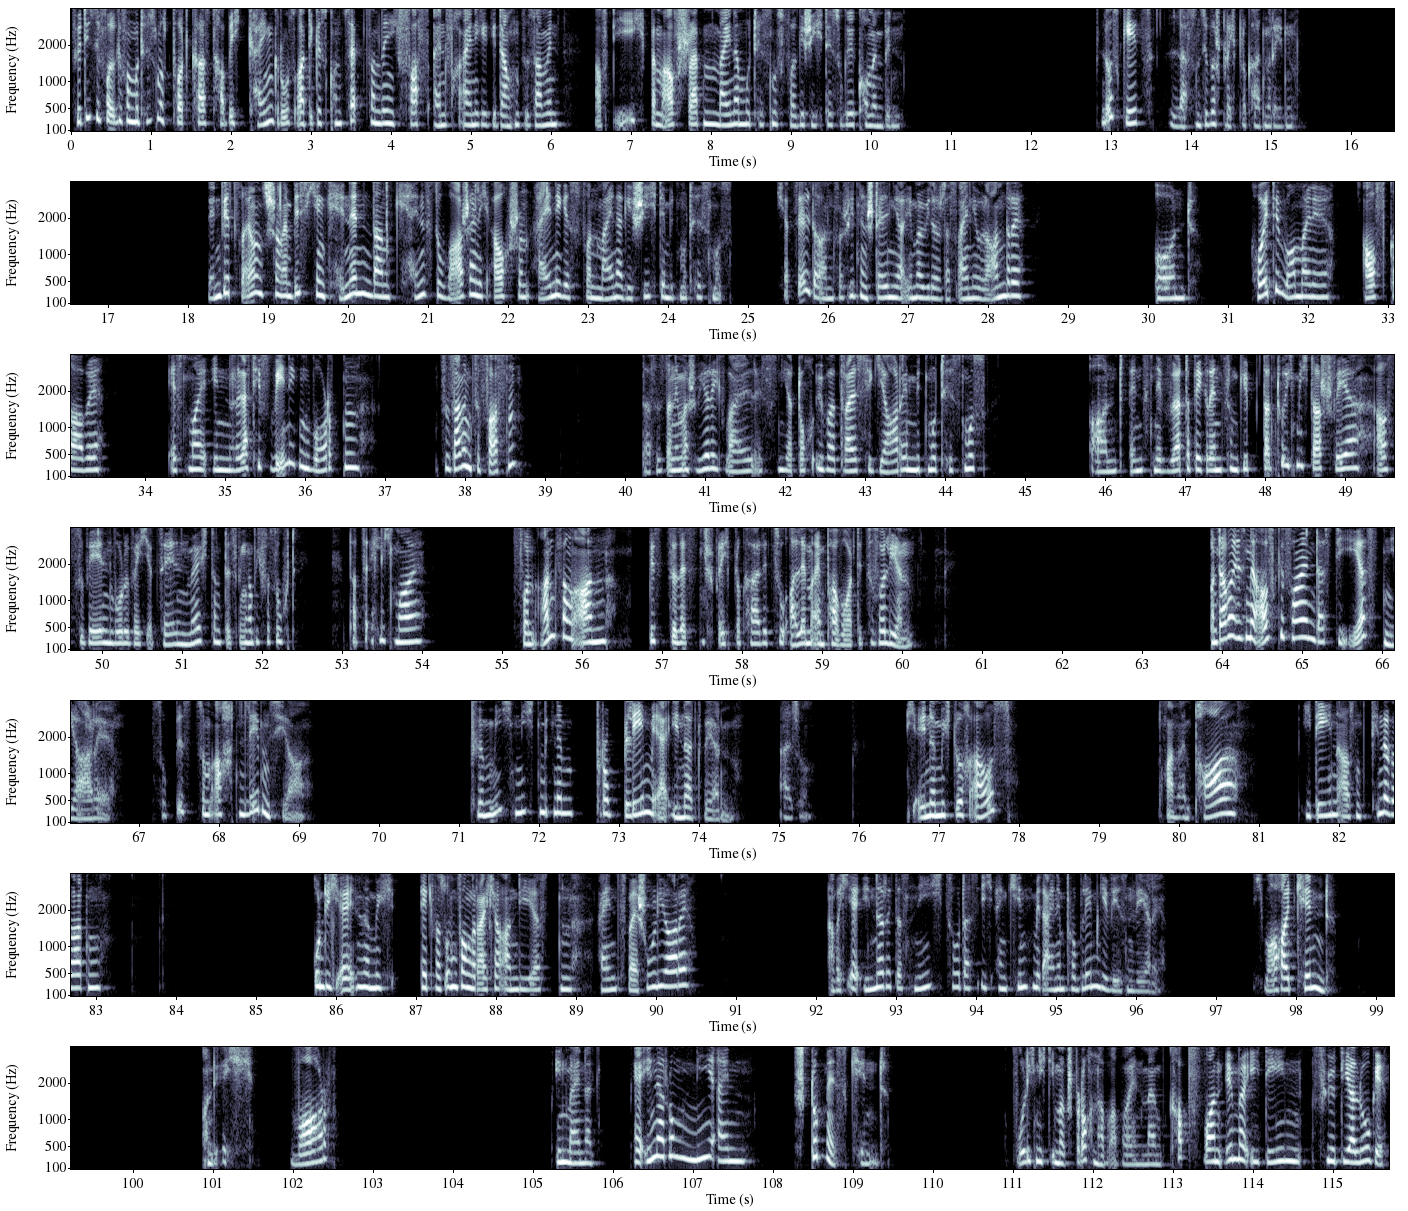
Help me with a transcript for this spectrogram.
Für diese Folge vom Mutismus Podcast habe ich kein großartiges Konzept, sondern ich fasse einfach einige Gedanken zusammen, auf die ich beim Aufschreiben meiner Mutismus-Vorgeschichte so gekommen bin. Los geht's, lass uns über Sprechblockaden reden. Wenn wir zwei uns schon ein bisschen kennen, dann kennst du wahrscheinlich auch schon einiges von meiner Geschichte mit Mutismus. Ich erzähle da an verschiedenen Stellen ja immer wieder das eine oder andere. Und heute war meine Aufgabe, es mal in relativ wenigen Worten zusammenzufassen. Das ist dann immer schwierig, weil es sind ja doch über 30 Jahre mit Mutismus und wenn es eine Wörterbegrenzung gibt, dann tue ich mich da schwer auszuwählen, worüber ich erzählen möchte. Und deswegen habe ich versucht, tatsächlich mal von Anfang an bis zur letzten Sprechblockade zu allem ein paar Worte zu verlieren. Und dabei ist mir aufgefallen, dass die ersten Jahre, so bis zum achten Lebensjahr, für mich nicht mit einem Problem erinnert werden. Also ich erinnere mich durchaus noch an ein paar Ideen aus dem Kindergarten. Und ich erinnere mich etwas umfangreicher an die ersten ein, zwei Schuljahre. Aber ich erinnere das nicht so, dass ich ein Kind mit einem Problem gewesen wäre. Ich war halt Kind. Und ich war in meiner Erinnerung nie ein stummes Kind. Obwohl ich nicht immer gesprochen habe, aber in meinem Kopf waren immer Ideen für Dialoge.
